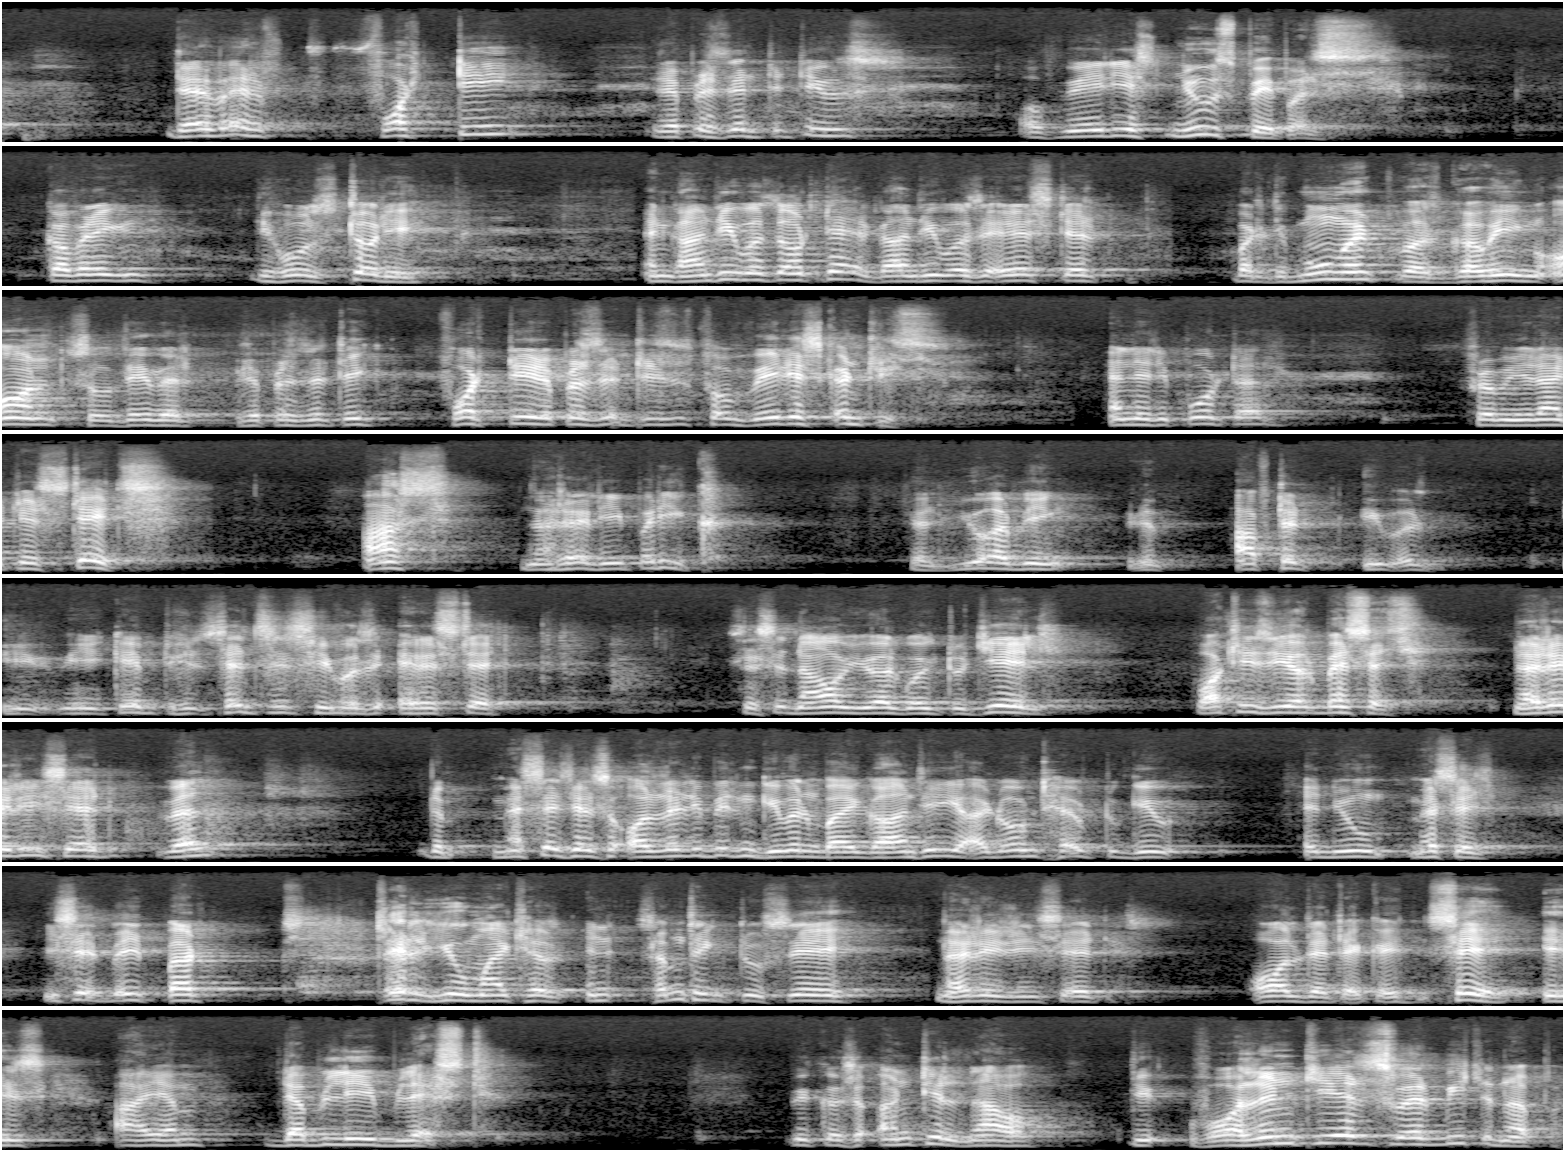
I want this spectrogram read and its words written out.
There were 40 representatives of various newspapers covering the whole story. And Gandhi was not there. Gandhi was arrested, but the movement was going on, so they were representing 40 representatives from various countries. And a reporter from the United States asked Narhari Parikh, well, you are being, after he was, he, he came to his senses, he was arrested. He said, now you are going to jail. What is your message? Narhari said, well, the message has already been given by Gandhi. I don't have to give a new message. He said, but still you might have something to say. Narhari said, all that I can say is I am doubly blessed. Because until now, the volunteers were beaten up,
